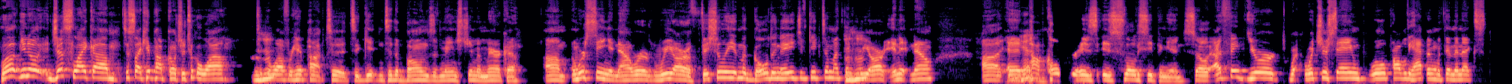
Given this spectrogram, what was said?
Well, you know, just like um, just like hip hop culture, took a while. Mm-hmm. Took a mm-hmm. while for hip hop to to get into the bones of mainstream America. Um, and we're seeing it now. We're we are officially in the golden age of geekdom. I think mm-hmm. we are in it now. Uh, and yeah. pop culture is is slowly seeping in. So I think you're what you're saying will probably happen within the next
